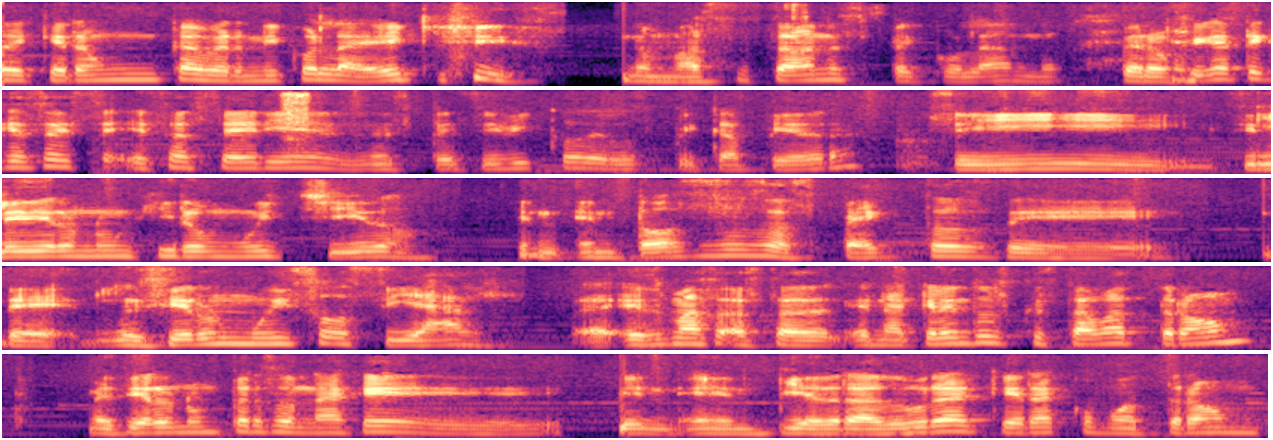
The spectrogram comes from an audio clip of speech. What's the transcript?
de que era un cavernícola X. Nomás estaban especulando. Pero fíjate que esa, esa serie en específico de los Picapiedra, sí, sí le dieron un giro muy chido. En, en todos esos aspectos de, de... Lo hicieron muy social. Es más, hasta en aquel entonces que estaba Trump, metieron un personaje en, en piedradura que era como Trump.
